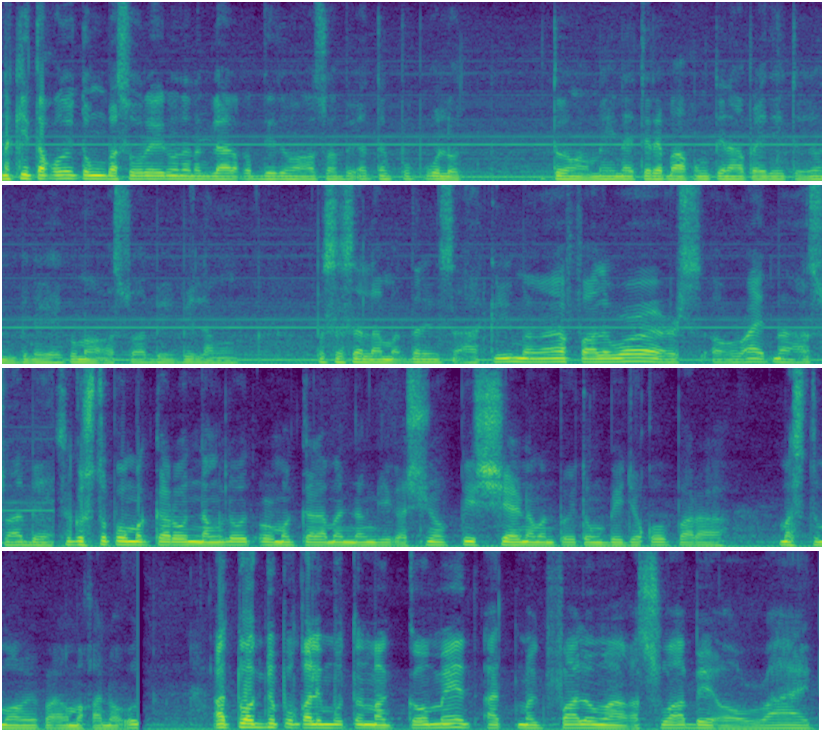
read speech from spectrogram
Nakita ko itong basurero na naglalakad dito mga kaswabe at nagpupulot ito may natira pa akong tinapay dito. Yun binigay ko mga kaswabe bilang pasasalamat na rin sa aking mga followers. Alright mga kaswabe. Sa gusto po magkaroon ng load or magkalaman ng Gcash nyo please share naman po itong video ko para mas dumami pa ang makanood. At huwag nyo pong kalimutan mag-comment at mag-follow mga kaswabe. Alright.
